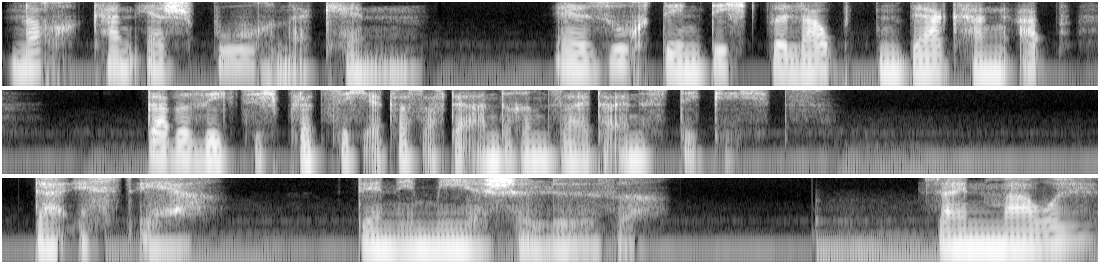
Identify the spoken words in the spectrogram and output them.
noch kann er Spuren erkennen. Er sucht den dicht belaubten Berghang ab, da bewegt sich plötzlich etwas auf der anderen Seite eines Dickichts. Da ist er, der nemeische Löwe. Sein Maul,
